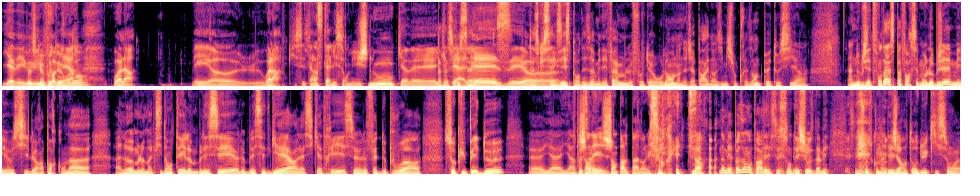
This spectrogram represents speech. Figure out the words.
il y avait eu Parce une première. Voilà. Et euh, voilà, qui s'était installé sur mes genoux, qui avait, Bah, qui parce était que à ça- l'aise. Et, parce que euh, ça existe pour des hommes et des femmes, le fauteuil roulant, on en a déjà parlé dans les émissions présentes, peut être aussi un, un objet de fantasme, pas forcément l'objet, mais aussi le rapport qu'on a à l'homme, l'homme accidenté, l'homme blessé, le blessé de guerre, la cicatrice, le fait de pouvoir s'occuper d'eux. Euh, Il y, a, il y a un peu J'en ai- j'en parle pas dans les soirées. Non, non, mais il n'y a pas besoin d'en parler. Ce sont des choses, non, mais c'est des choses qu'on a déjà entendues, qui sont, euh,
